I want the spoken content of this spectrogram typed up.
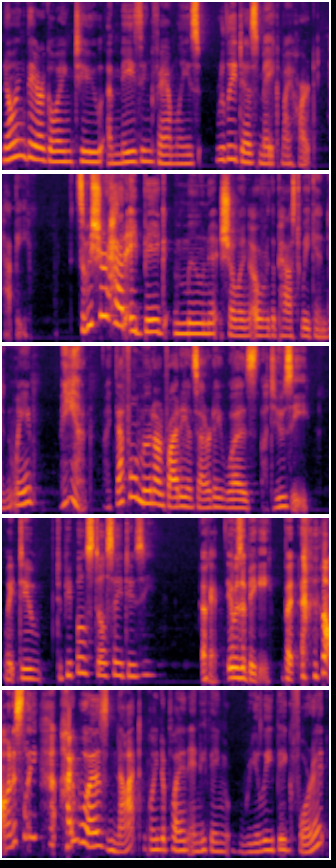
knowing they are going to amazing families really does make my heart happy. So, we sure had a big moon showing over the past weekend, didn't we? Man, like that full moon on Friday and Saturday was a doozy. Wait, do do people still say doozy? Okay, it was a biggie, but honestly, I was not going to plan anything really big for it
